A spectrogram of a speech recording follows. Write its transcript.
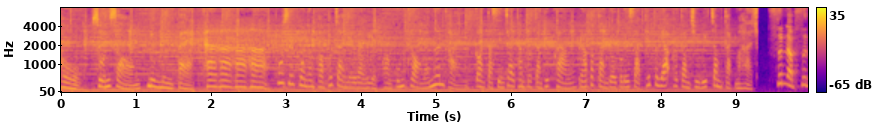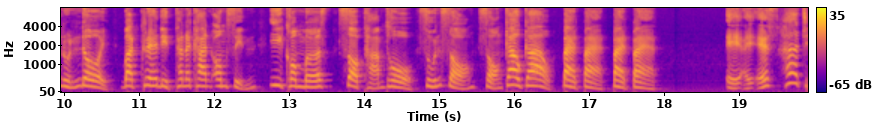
ทร 02 118 5555 ผู้ซื้อควรทำความเข้าใจในรายละเอียดความคุ้มครองและเงื่อนไข ก่อนตัดสินใจทำประกันทุกครั้ง รับประกันโดยบริษัททิพยประกันชีวิตจำกัดมหาชน สนับสนุนโดย บัตรเครดิตธนาคารอมสิน e-commerce สอบถามโทร 02 299 8888 AIS 5G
